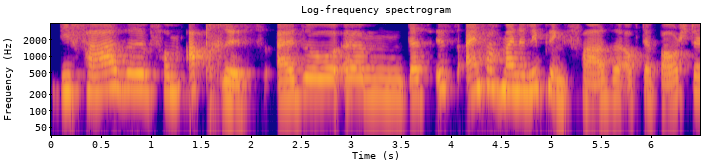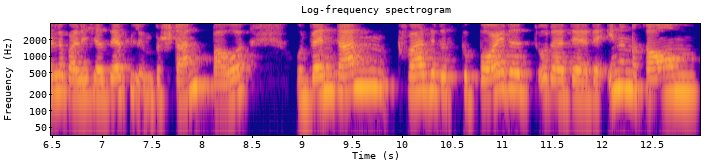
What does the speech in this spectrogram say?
die Phase vom Abriss. Also ähm, das ist einfach meine Lieblingsphase auf der Baustelle, weil ich ja sehr viel im Bestand baue. Und wenn dann quasi das Gebäude oder der, der Innenraum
